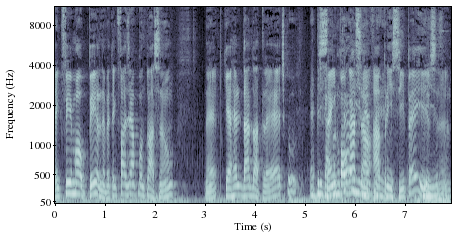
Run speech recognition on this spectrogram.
tem que firmar o pelo, né? Tem que fazer uma pontuação, né? Porque a realidade do Atlético é sem empolgação. Cair, né, a princípio é isso, isso, né?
